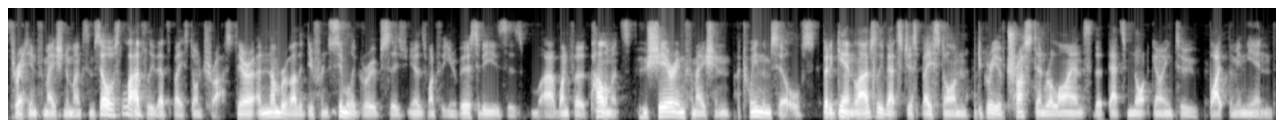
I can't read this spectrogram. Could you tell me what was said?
threat information amongst themselves. Largely, that's based on trust. There are a number of other different similar groups. There's, you know, there's one for universities, there's uh, one for parliaments who share information between themselves. But again, largely that's just based on a degree of trust and reliance that that's not going to bite them in the end.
